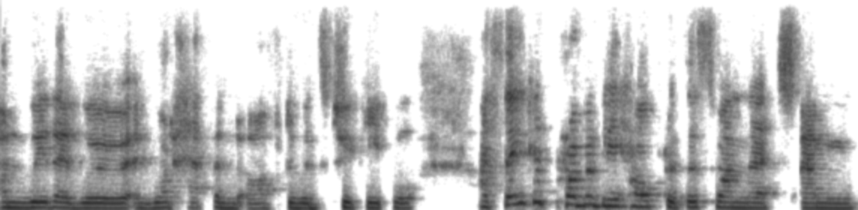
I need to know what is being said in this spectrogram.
on where they were and what happened afterwards to people. I think it probably helped with this one that um,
